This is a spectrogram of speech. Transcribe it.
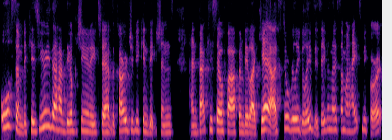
awesome because you either have the opportunity to have the courage of your convictions and back yourself up and be like, yeah, I still really believe this, even though someone hates me for it.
